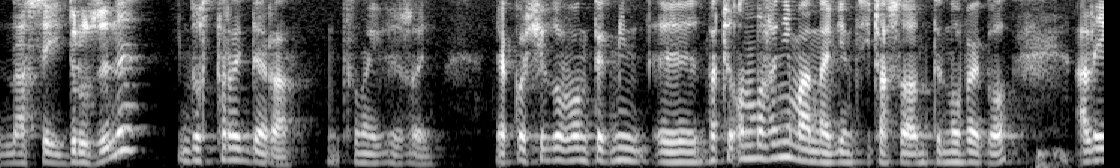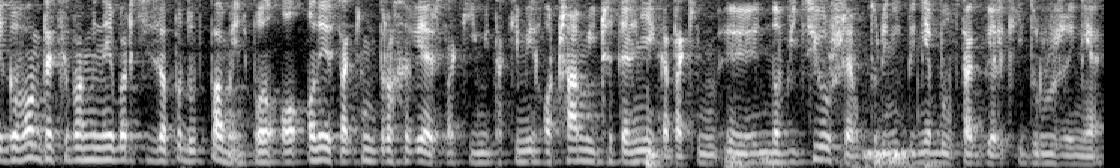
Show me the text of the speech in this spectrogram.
naszej drużyny? Do Stridera, co najwyżej. Jakoś jego wątek, mi, yy, znaczy on może nie ma najwięcej czasu antenowego, ale jego wątek chyba mi najbardziej zapadł w pamięć, bo on jest takim trochę, wiesz, takimi, takimi oczami czytelnika, takim yy, nowicjuszem, który nigdy nie był w tak wielkiej drużynie,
